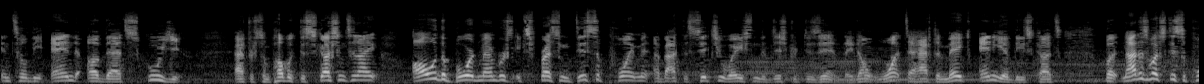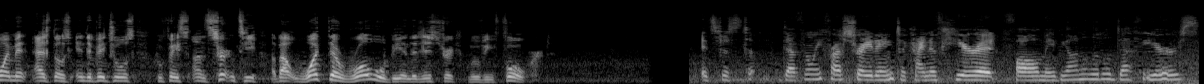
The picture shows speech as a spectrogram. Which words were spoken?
until the end of that school year. After some public discussion tonight, all of the board members expressing disappointment about the situation the district is in. They don't want to have to make any of these cuts, but not as much disappointment as those individuals who face uncertainty about what their role will be in the district moving forward it's just definitely frustrating to kind of hear it fall maybe on a little deaf ears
